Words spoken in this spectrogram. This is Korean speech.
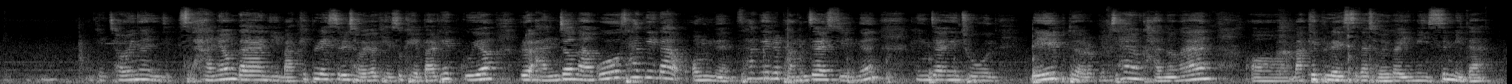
이렇게 저희는 이제 4년간 이 마켓플레이스를 저희가 계속 개발했고요. 그리고 안전하고 사기가 없는 사기를 방지할 수 있는 굉장히 좋은 내일부터 여러분 사용 가능한 어, 마켓플레이스가 저희가 이미 있습니다.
